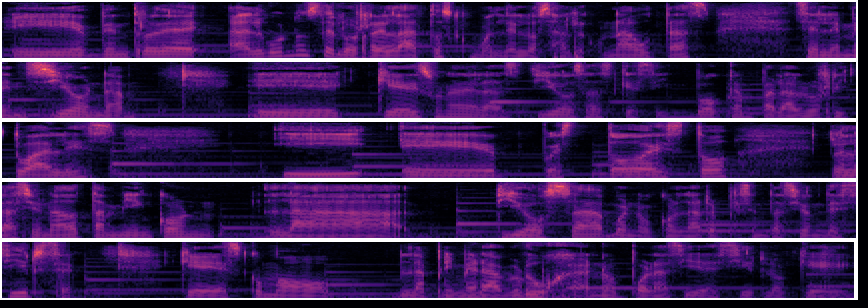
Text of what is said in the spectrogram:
Eh, dentro de algunos de los relatos, como el de los argonautas, se le menciona eh, que es una de las diosas que se invocan para los rituales y eh, pues todo esto relacionado también con la diosa, bueno, con la representación de Circe, que es como la primera bruja, ¿no? Por así decirlo, que,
